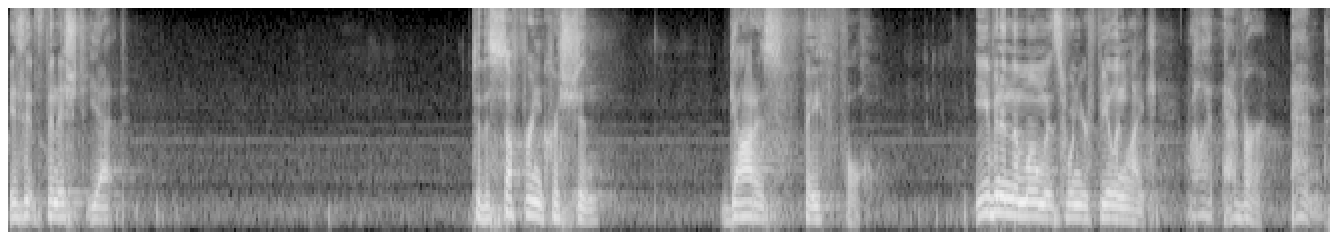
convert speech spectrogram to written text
Is it finished yet? To the suffering Christian, God is faithful. Even in the moments when you're feeling like, will it ever end?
